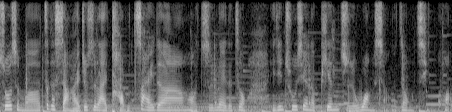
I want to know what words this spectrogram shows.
说什么这个小孩就是来讨债的啊，哈之类的这种，已经出现了偏执妄想的这种情况。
